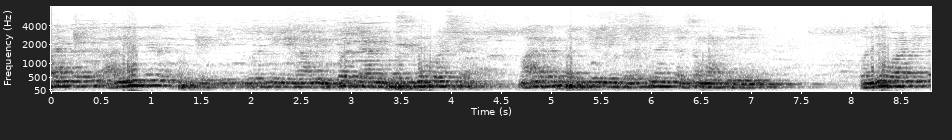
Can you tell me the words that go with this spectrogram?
ಟೈಮ್ನಲ್ಲಿ ಅಲ್ಲಿಂದೇ ನನಗೆ ಪರಿಚಯ ಇವತ್ತಿಗೆ ನಾನು ಇಪ್ಪತ್ತೆರಡು ಇಪ್ಪತ್ತ್ಮೂರು ವರ್ಷ ಮಹಾನಗರ ಪಾಲಿಕೆಯಲ್ಲಿ ಕೆಲಸ ಮಾಡ್ತಿದ್ದೀನಿ. ಒಂದೇ ವಾರ್ಡ್ನಿಂದ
